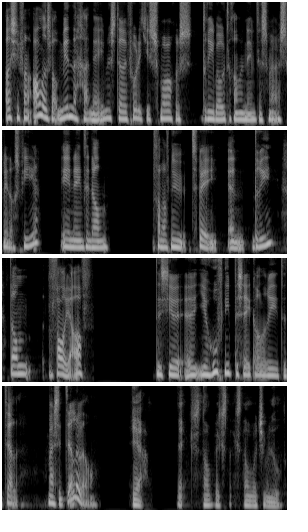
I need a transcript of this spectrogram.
als je van alles wat minder gaat nemen, stel je voor dat je s'morgens drie boterhammen neemt en smiddags vier, en je neemt er dan vanaf nu twee en drie, dan val je af. Dus je, eh, je hoeft niet per se calorieën te tellen. Maar ze tellen wel. Nee, ik snap, ik snap, ik snap wat je bedoelt.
